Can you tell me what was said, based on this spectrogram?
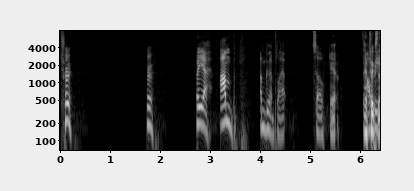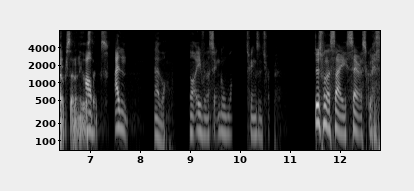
True. True. But yeah, I'm I'm gonna play it. So and I'll fix never said any of those I'll- things I didn't ever. Not even a single one things are true. Just want to say, Sarah Squid.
